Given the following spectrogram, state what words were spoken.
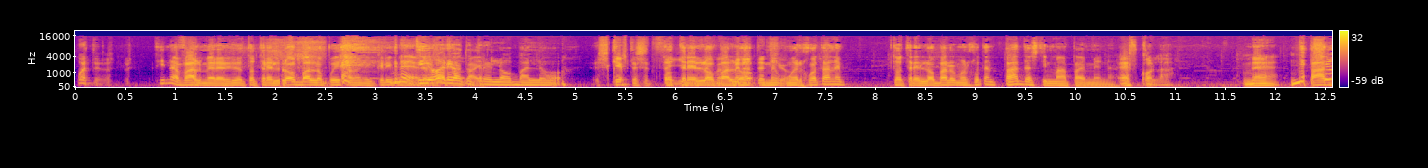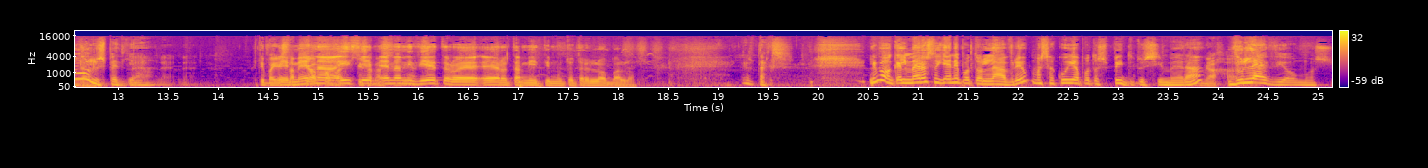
Whatever. Τι να βάλουμε, ρε, το τρελόμπαλο που είχαμε μικρή. που Ναι, δεν Τι ξέρω ωραίο θα το πάει. τρελόμπαλο. Σκέφτεσαι τι θα Το γίνει με- με τρελόμπαλο ένα με- τέτοιο. μου ερχόταν. Το τρελόμπαλο μου ερχόταν πάντα στη μάπα εμένα. Εύκολα. Ναι. Ναι, Πάντα. σε όλους, παιδιά. Χτύπαγες στα πιο Εμένα αποφασιστικά είχε σημεία. έναν ιδιαίτερο ε- έρωτα μύτη μου το τρελόμπαλο. Εντάξει. Λοιπόν, καλημέρα στο Γιάννη από το Λαύριο που μας ακούει από το σπίτι του σήμερα. Μια χαρά. Δουλεύει όμως.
